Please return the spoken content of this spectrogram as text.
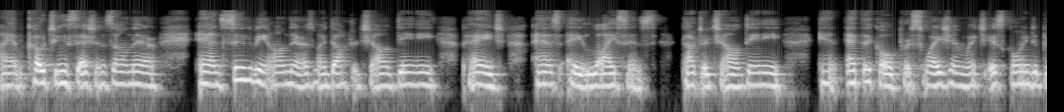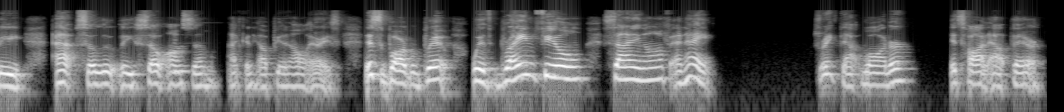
I have coaching sessions on there, and soon to be on there is my Dr. Cialdini page as a licensed Dr. Cialdini in ethical persuasion, which is going to be absolutely so awesome. I can help you in all areas. This is Barbara Britt with Brain Fuel signing off. And hey, drink that water. It's hot out there.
